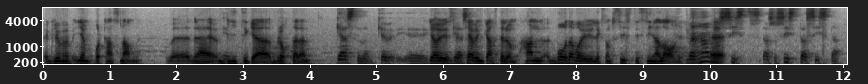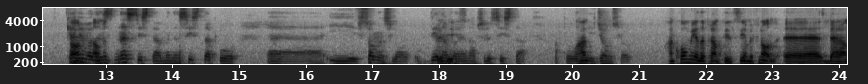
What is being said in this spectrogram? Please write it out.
jag glömmer jämt bort hans namn, eh, den här bitiga brottaren. Gastelum. Kevin, eh, Ja, just det. Gastelum. Kevin Gastelum. Han, båda var ju liksom sist i sina lag. Men han var Eh. sist, alltså sista sista. Kevin Ja, var ja, den men- näst sista men den sista på eh, i Sonnens lag. Och Dylan var Precis. den absolut sista på, han- i Jones lag. Han kom ju ända fram till semifinal eh, där han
